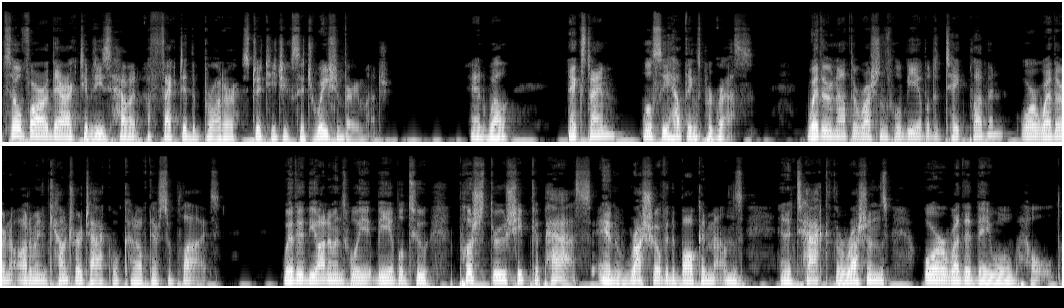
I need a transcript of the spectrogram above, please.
so far their activities haven't affected the broader strategic situation very much. And well, next time we'll see how things progress. Whether or not the Russians will be able to take Pleven, or whether an Ottoman counterattack will cut off their supplies. Whether the Ottomans will be able to push through Shipka Pass and rush over the Balkan Mountains and attack the Russians, or whether they will hold.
